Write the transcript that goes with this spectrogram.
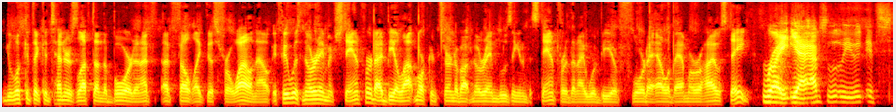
you look at the contenders left on the board, and I've I've felt like this for a while now. If it was Notre Dame or Stanford, I'd be a lot more concerned about Notre Dame losing into Stanford than I would be of Florida, Alabama, or Ohio State. Right. Yeah. Absolutely. It's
